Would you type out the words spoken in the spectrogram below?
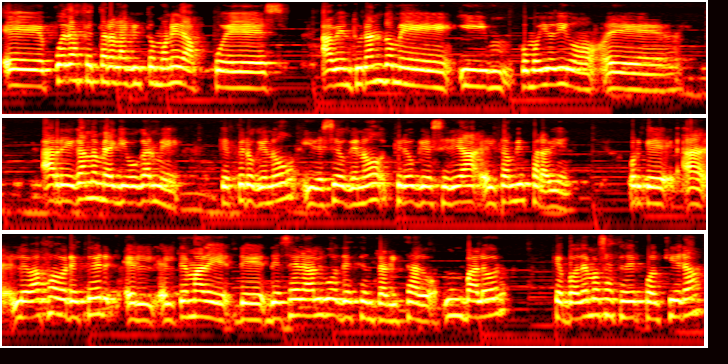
Eh, ¿Puede afectar a la criptomoneda? Pues aventurándome y, como yo digo, eh, arriesgándome a equivocarme, que espero que no y deseo que no, creo que sería el cambio es para bien. Porque ah, le va a favorecer el, el tema de, de, ser algo descentralizado, un valor que podemos acceder cualquiera,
